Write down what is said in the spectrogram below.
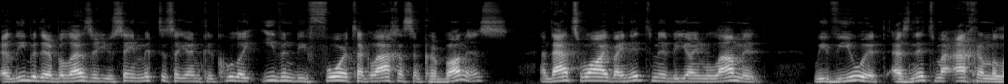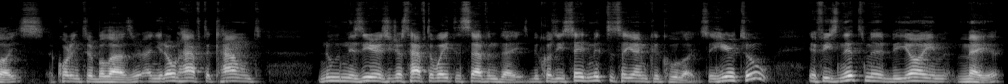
Eliba der Belezer, you say Miktas Hayom Kekula even before Taglachas and Karbonis, and that's why by Nitme B'Yom Lamid we view it as Nitma Achar Melois, according to Belezer, and you don't have to count new Nazirs, you just have to wait the seven days, because he said Miktas Hayom Kekula. So here too, if he's Nitme B'Yom Meir,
